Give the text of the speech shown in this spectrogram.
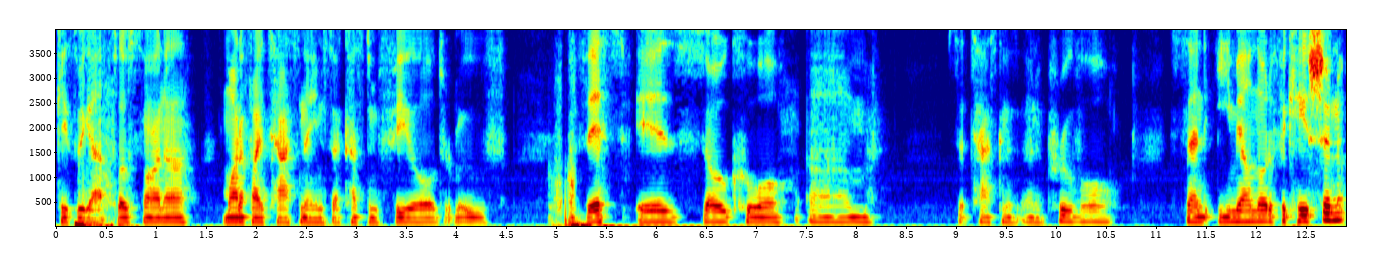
Okay, so we got Flowsana, modify task name, set custom field, remove This is so cool. Um, set task and approval. Send email notification.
